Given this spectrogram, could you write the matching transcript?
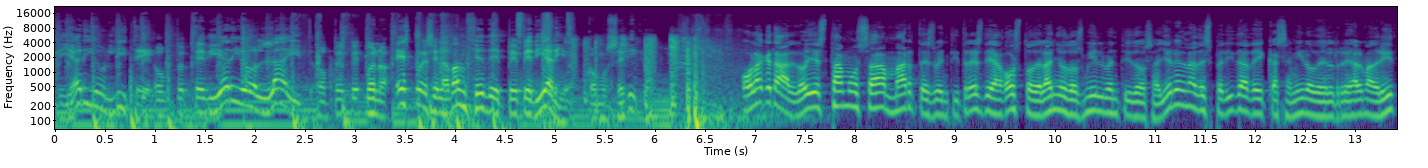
Diario Lite o Pepe Diario Light o Pepe... Bueno, esto es el avance de Pepe Diario, como se diga. Hola, ¿qué tal? Hoy estamos a martes 23 de agosto del año 2022. Ayer en la despedida de Casemiro del Real Madrid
